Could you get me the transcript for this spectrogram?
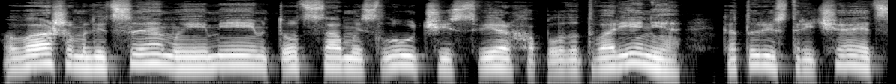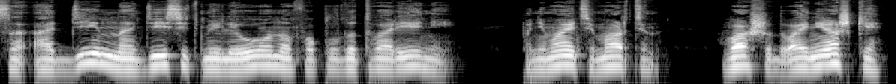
В вашем лице мы имеем тот самый случай сверхоплодотворения, который встречается один на 10 миллионов оплодотворений. Понимаете, Мартин, ваши двойняшки,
